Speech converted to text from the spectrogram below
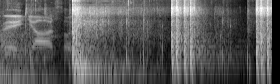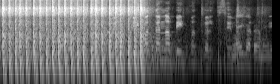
अरे यार सॉरी पीक मत करना पीक मत गलती से नहीं कर रहा नहीं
